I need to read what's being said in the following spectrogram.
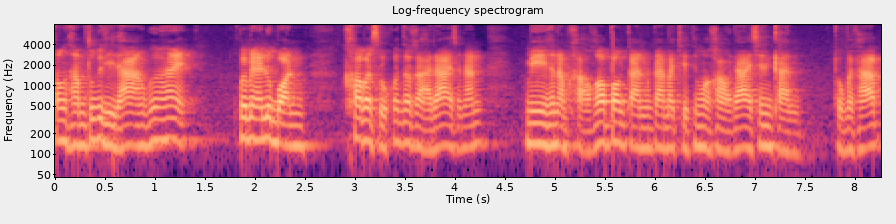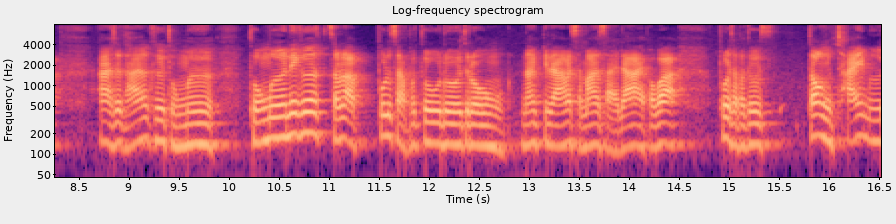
ต้องทำทุกวิถีทางเพื่อให้เพื่อไม่ให้ลูกบอลเข้าไปสู่ก้นตะข่ายได้ ฉะนั้นมีสนับข่าวก็ป้องกันการบาดเจ็บที่หัวเข่าได้เช่นกันถูกไหมครับ อ่าสุดท้ายก็คือถุงมือ ถุงมือนี่คือสำหรับผู้รักษาประตูโดยตรงนักกีฬาไม่สามารถใส่ได้ เพราะว่าผู้รักษาประตูต้องใช้มือ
